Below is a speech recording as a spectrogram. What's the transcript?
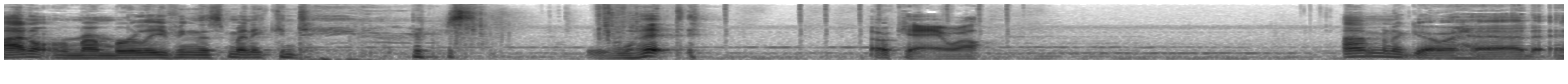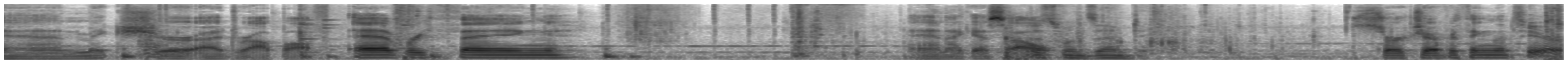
I don't remember leaving this many containers. what? Okay, well. I'm going to go ahead and make sure I drop off everything. And I guess I'll This one's empty. search everything that's here.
